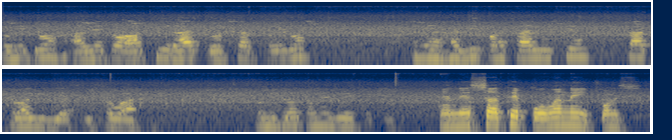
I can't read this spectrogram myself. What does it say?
તો મિત્રો, આજે તો આખી રાત વરસાદ પડ્યો અને હજી પણ ચાલુ છે. સાત વાગી ગયા છે સવાર. તો મિત્રો, તમે જોઈ શકો. અને સાથે પવન પણ છે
